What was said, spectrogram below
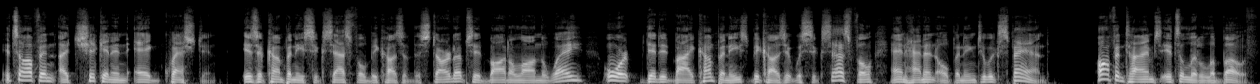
it's often a chicken and egg question. Is a company successful because of the startups it bought along the way, or did it buy companies because it was successful and had an opening to expand? Oftentimes, it's a little of both.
